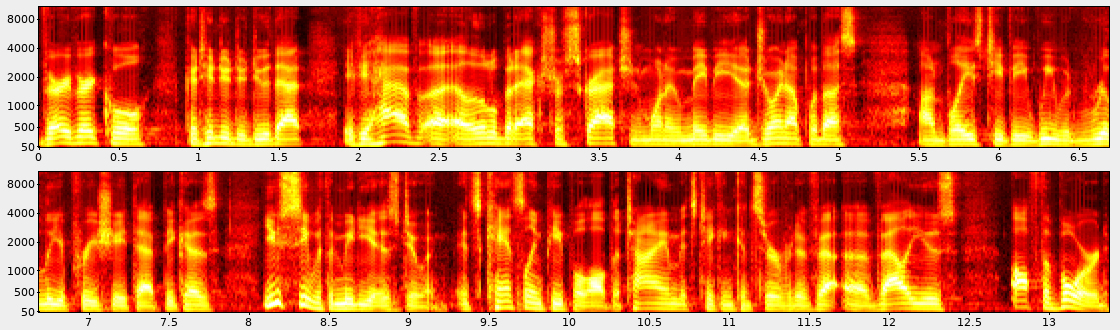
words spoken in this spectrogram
Very, very cool. Continue to do that. If you have a, a little bit of extra scratch and want to maybe uh, join up with us on Blaze TV, we would really appreciate that because you see what the media is doing. It's canceling people all the time, it's taking conservative uh, values off the board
